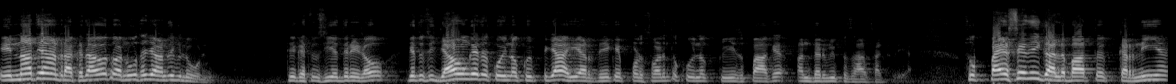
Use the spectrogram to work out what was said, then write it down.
ਇੰਨਾ ਧਿਆਨ ਰੱਖਦਾ ਉਹ ਤੁਹਾਨੂੰ ਉੱਥੇ ਜਾਣ ਦੀ ਵੀ ਲੋੜ ਨਹੀਂ। ਠੀਕ ਹੈ, ਤੁਸੀਂ ਇੱਧਰ ਹੀ ਰਹੋ। ਜੇ ਤੁਸੀਂ ਜਾਓਗੇ ਤਾਂ ਕੋਈ ਨਾ ਕੋਈ 50000 ਦੇ ਕੇ ਪੁਲਿਸ ਵਾਲੇ ਤੋਂ ਕੋਈ ਨਾ ਕੇਸ ਪਾ ਕੇ ਅੰਦਰ ਵੀ ਫਸਾ ਸਕਦੇ ਆ। ਸੋ ਪੈਸੇ ਦੀ ਗੱਲਬਾਤ ਕਰਨੀ ਆ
